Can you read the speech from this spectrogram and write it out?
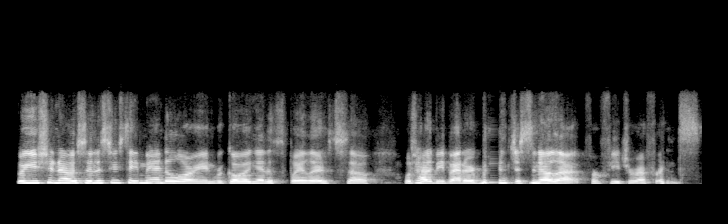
but you should know as soon as we say Mandalorian, we're going into spoilers. So we'll try to be better, but just know that for future reference.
